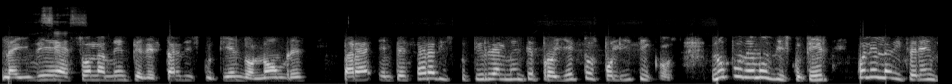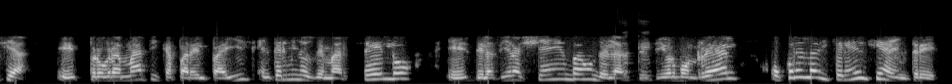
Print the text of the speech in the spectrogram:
la idea solamente de estar discutiendo nombres para empezar a discutir realmente proyectos políticos. No podemos discutir cuál es la diferencia eh, programática para el país en términos de Marcelo, eh, de la señora Sheinbaum, de la, del señor Monreal, o cuál es la diferencia entre,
